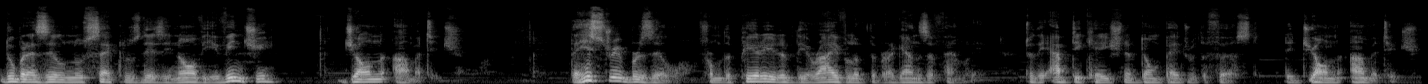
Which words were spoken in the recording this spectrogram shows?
do Brasil nos séculos XIX e XX, John Armitage. The History of Brazil from the period of the arrival of the Braganza family to the Abdication of Dom Pedro I, de John Armitage,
